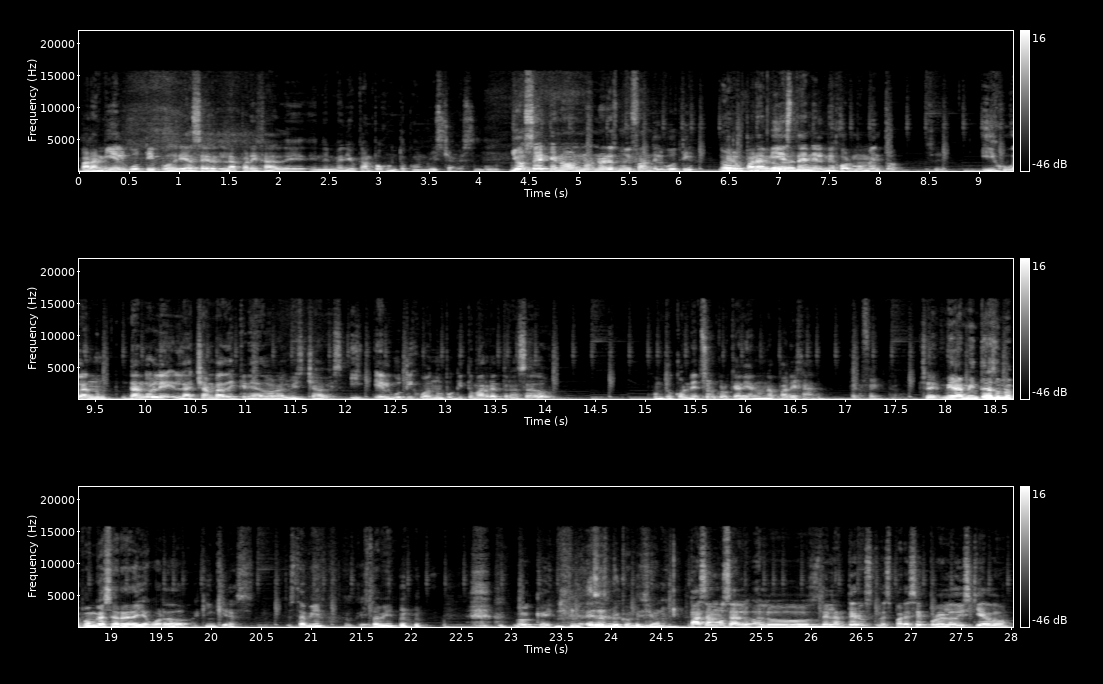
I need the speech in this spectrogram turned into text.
Para mí el Guti podría ser la pareja de, en el medio campo junto con Luis Chávez. Yo sé que no, no, no eres muy fan del Guti, No, pero para mí está en el mejor momento Sí. y jugando, dándole la chamba de creador a Luis Chávez y el Guti jugando un poquito más retrasado, junto con Edson, creo que harían una pareja perfecta. Sí, mira, mientras no me pongas a Herrera y a Guardado, a quien quieras. Está bien, está bien. Ok. Esa es mi condición. Pasamos a, lo- a los delanteros, ¿qué les parece? Por el lado izquierdo,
